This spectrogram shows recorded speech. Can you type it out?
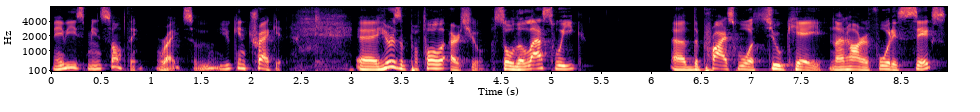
maybe it means something, right? So you can track it. Uh, here's a portfolio archive. So the last week, uh, the price was 2K946.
